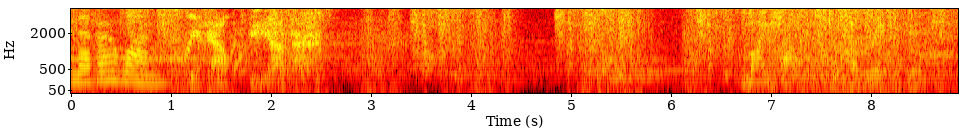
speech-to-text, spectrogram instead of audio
Never one. without the other. My heart was already broken.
